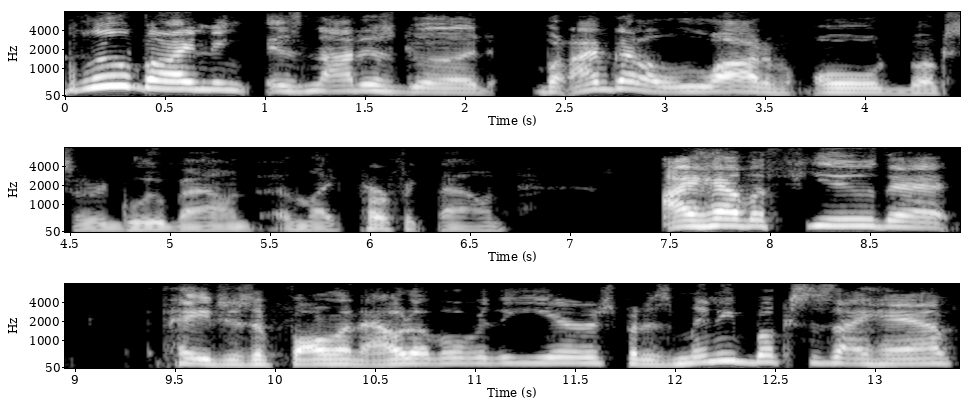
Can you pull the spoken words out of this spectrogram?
glue binding is not as good, but I've got a lot of old books that are glue bound and like perfect bound. I have a few that pages have fallen out of over the years, but as many books as I have,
